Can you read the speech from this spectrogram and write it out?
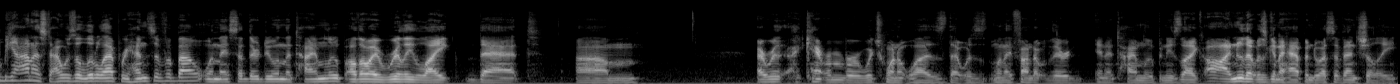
be honest, I was a little apprehensive about when they said they're doing the time loop. Although I really like that. Um, I really I can't remember which one it was that was when they found out they're in a time loop, and he's like, "Oh, I knew that was going to happen to us eventually."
